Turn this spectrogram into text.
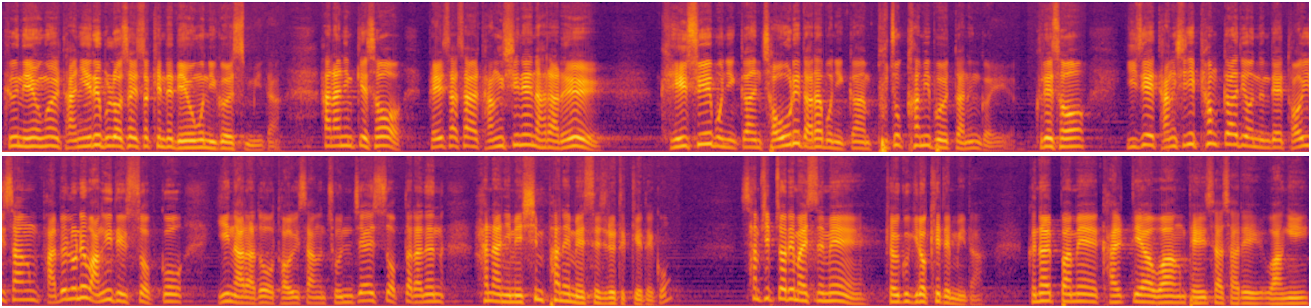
그 내용을 다니엘을 불러서 해석했는데 내용은 이거였습니다. 하나님께서 벨사살 당신의 나라를 계수해 보니까 저울에 달아 보니까 부족함이 보였다는 거예요. 그래서 이제 당신이 평가되었는데 더 이상 바벨론의 왕이 될 수 없고 이 나라도 더 이상 존재할 수 없다라는 하나님의 심판의 메시지를 듣게 되고 30절의 말씀에 결국 이렇게 됩니다. 그날 밤에 갈대아 왕 벨사살의 왕이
